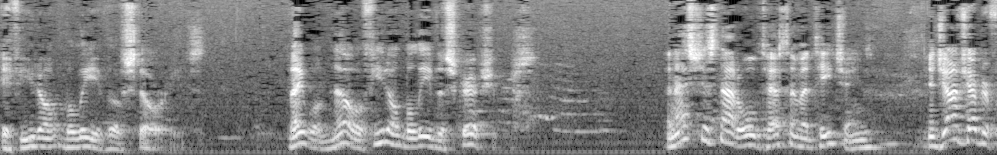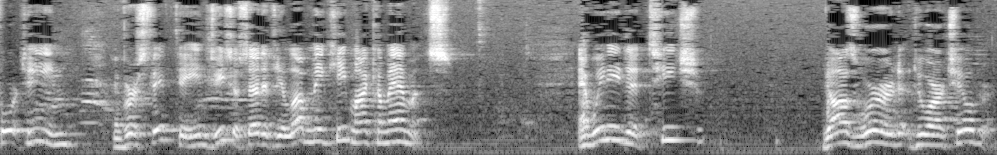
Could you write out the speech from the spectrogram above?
if you don't believe those stories. They will know if you don't believe the scriptures. And that's just not Old Testament teachings. In John chapter 14 and verse 15, Jesus said, If you love me, keep my commandments. And we need to teach God's Word to our children.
